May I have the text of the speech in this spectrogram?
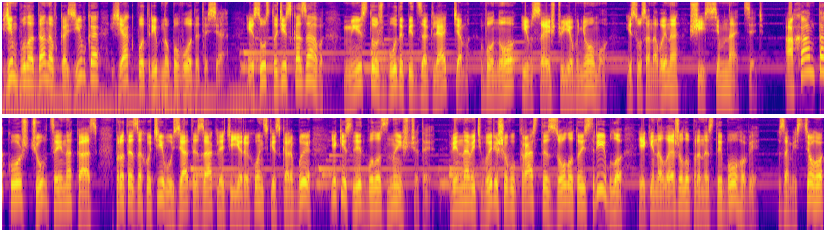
їм була дана вказівка, як потрібно поводитися. Ісус тоді сказав: місто ж буде під закляттям, воно і все, що є в ньому. Ісуса Навина 6.17. А хан також чув цей наказ, проте захотів узяти закляті єрихонські скарби, які слід було знищити. Він навіть вирішив украсти золото й срібло, які належало принести Богові. Замість цього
